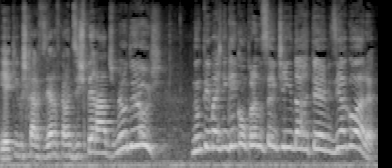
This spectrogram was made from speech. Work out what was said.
E aí o que os caras fizeram? Ficaram desesperados. Meu Deus, não tem mais ninguém comprando santinho da Artemis. E agora?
